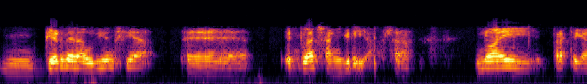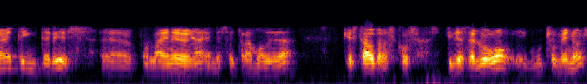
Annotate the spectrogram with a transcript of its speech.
mm, pierden audiencia eh, en plan sangría, o sea, no hay prácticamente interés eh, por la NBA en ese tramo de edad que está otras cosas y desde luego y mucho menos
